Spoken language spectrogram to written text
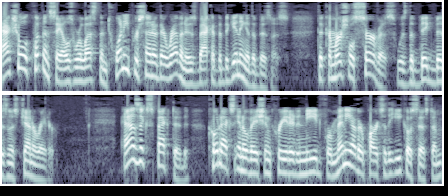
Actual equipment sales were less than 20% of their revenues back at the beginning of the business. The commercial service was the big business generator. As expected, Kodak's innovation created a need for many other parts of the ecosystem,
